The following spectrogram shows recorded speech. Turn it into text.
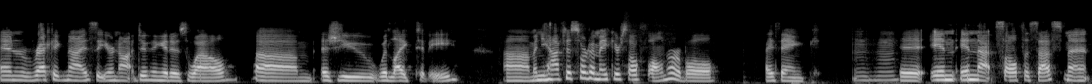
and recognize that you're not doing it as well um, as you would like to be. Um, and you have to sort of make yourself vulnerable, I think, mm-hmm. in, in that self assessment.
